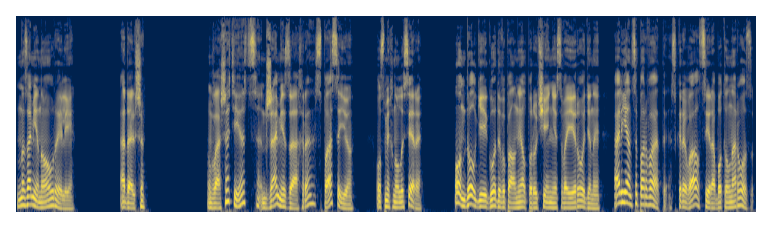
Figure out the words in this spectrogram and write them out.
на замену Аурелии. А дальше? «Ваш отец, Джами Захра, спас ее», — усмехнулась Эра. Он долгие годы выполнял поручения своей родины, Альянса Парваты, скрывался и работал на Розу.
